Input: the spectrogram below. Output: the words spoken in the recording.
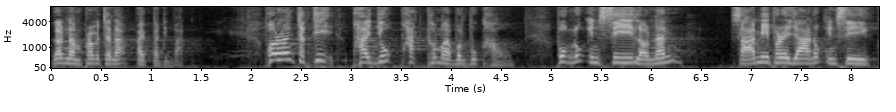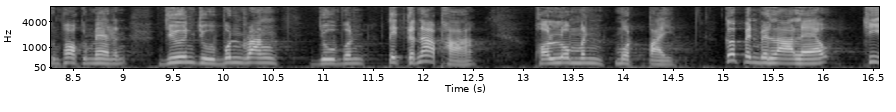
แล้วนำพระวจนะไปปฏิบัติ เพราะหลังจากที่พายุพัดเข้ามาบนภูเขา พวกนกอินทรีเหล่านั้น สามีภรรยานกอินทรีคุณพ่อคุณแม่นั้น ยืนอยู่บนรังอยู่บนติดกับหน้าผา พอลมมันหมดไป ก็เป็นเวลาแล้วที่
